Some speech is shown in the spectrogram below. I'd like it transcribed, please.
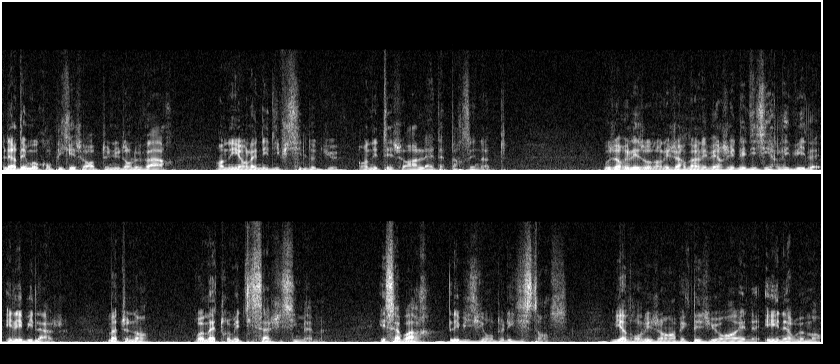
L'air des mots compliqués sera obtenu dans le Var, en ayant l'année difficile de Dieu. En été sera laide par ses notes. Vous aurez les eaux dans les jardins, les vergers, les lisières, les villes et les villages. Maintenant, remettre mes tissages ici même, et savoir les visions de l'existence. Viendront les gens avec les yeux en haine et énervement.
